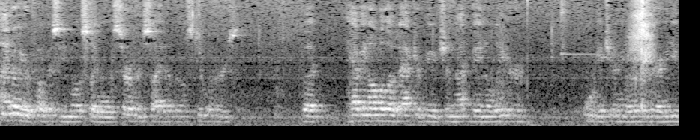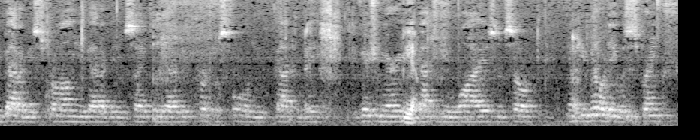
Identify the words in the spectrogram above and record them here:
I know you're focusing mostly on the servant side of those two words, but having all of those attributes and not being a leader won't get you anywhere either. I mean, you've got to be strong, you've got to be insightful, you've got to be purposeful, you've got to be visionary, you've got to be wise, and so, you know, humility with strength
